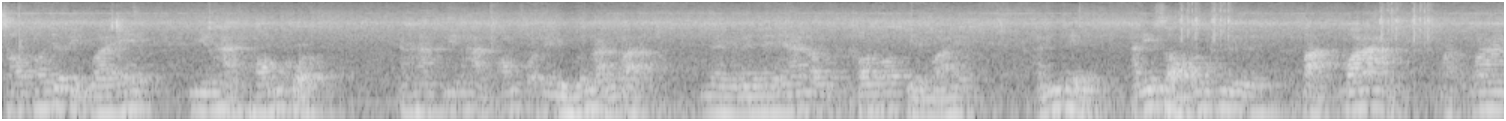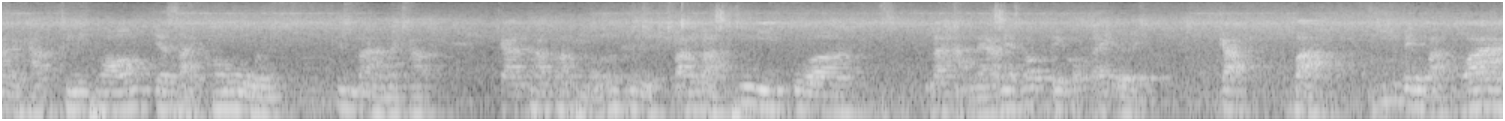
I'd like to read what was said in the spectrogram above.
เขาเขาจะติดไว้มีรหัสพร้อมกดนะฮะมีรหัสพร้อมกดจะอยู่ข้างหลังบัตร ในในในนี้เราเขาเขาเขียนไว้ อันที่หนึ่งอันที่สองก็คือบัตรว่างบัตรว่างนะครับ คือพร้อมจะใส่ข้อมูลขึ้นมานะครับ การทำความผิดก็คือบางบัตรที่มีตัวรหัสแล้วเนี่ยก็ไปกดได้เลย กับบัตรที่เป็นบัตรว่าง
